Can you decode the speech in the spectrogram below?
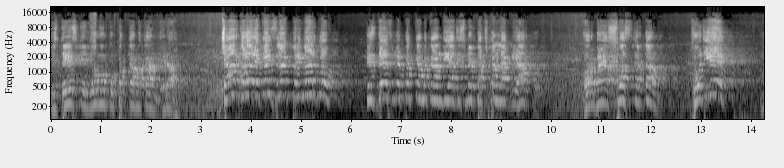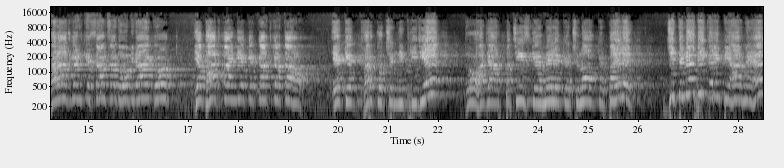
इस देश के लोगों को पक्का मकान देना है। चार करोड़ इक्कीस लाख परिवार को इस देश में पक्का मकान दिया, जिसमें पचपन लाख बिहार को। और मैं आश्वस्त करता हूँ, खोजिए, महाराजगंज के सांसद हो, विधायक हो, या भाजपा एनडीए के कार्यकर्ता हो एक एक घर को चिन्हित कीजिए। 2025 के एमएलए के चुनाव के पहले जितने भी गरीब बिहार में हैं,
